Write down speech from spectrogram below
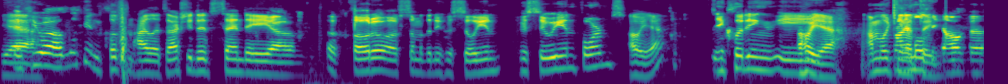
yeah. If you uh, look in clips and highlights, I actually did send a um, a photo of some of the new Hisuian Hisuian forms, oh yeah. including the Oh yeah. I'm looking at the Dialga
